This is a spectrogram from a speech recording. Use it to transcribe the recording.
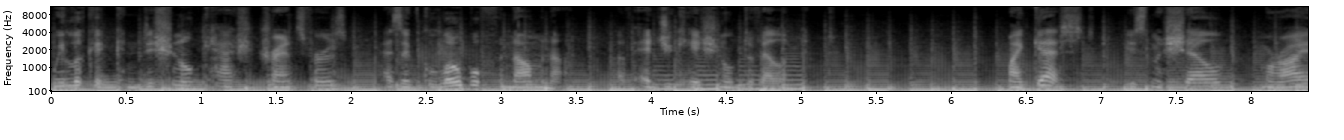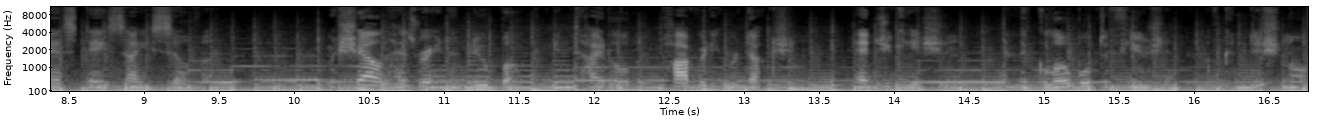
we look at conditional cash transfers as a global phenomenon of educational development. My guest is Michelle Marias Desai Silva. Michelle has written a new book entitled Poverty Reduction, Education, and the Global Diffusion of Conditional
